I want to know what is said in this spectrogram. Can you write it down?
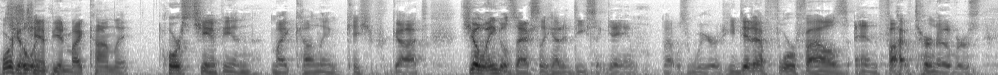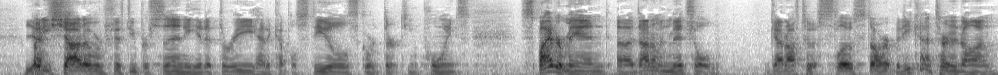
Horse Joe champion Mike Conley. Horse champion Mike Conley, in case you forgot. Joe Ingles actually had a decent game. That was weird. He did have four fouls and five turnovers, yes. but he shot over 50%. He hit a three, had a couple steals, scored 13 points. Spider Man, uh, Donovan Mitchell, got off to a slow start, but he kind of turned it on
